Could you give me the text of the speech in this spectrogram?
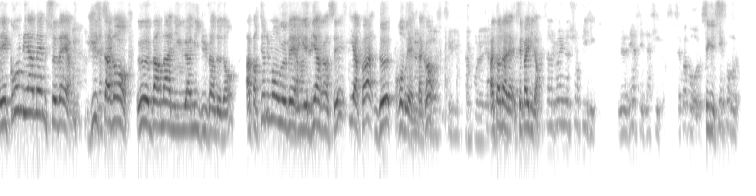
et combien même ce verre, juste avant, le barman, il lui a mis du vin dedans, à partir du moment où le verre il est bien rincé, il n'y a pas de problème, d'accord Attendez, c'est pas évident. Ça rejoint une notion physique. Le verre, c'est de l'acide. C'est pas pour eux? C'est pour eux.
